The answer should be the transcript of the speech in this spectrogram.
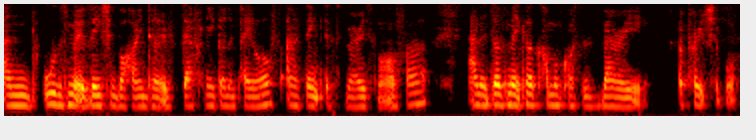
and all this motivation behind her is definitely going to pay off. And I think it's very smart of her. And it does make her come across as very approachable.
